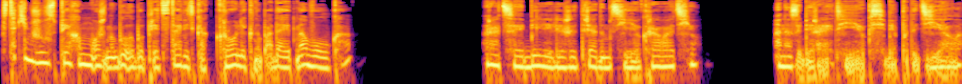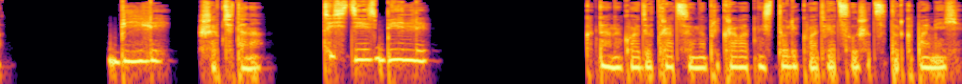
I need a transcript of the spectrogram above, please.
С таким же успехом можно было бы представить, как кролик нападает на волка. Рация Билли лежит рядом с ее кроватью. Она забирает ее к себе под одеяло. «Билли», — шепчет она, — «ты здесь, Билли?» Когда она кладет рацию на прикроватный столик, в ответ слышатся только помехи.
